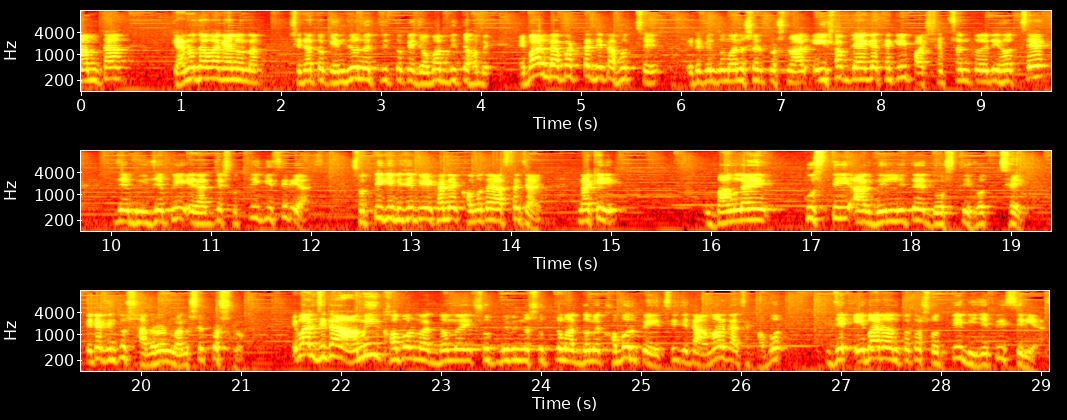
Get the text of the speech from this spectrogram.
নামটা কেন দেওয়া গেল না, সেটা তো কেন্দ্রীয় নেতৃত্বকে জবাব দিতে হবে। এবার ব্যাপারটা যেটা হচ্ছে, এটা কিন্তু মানুষের প্রশ্ন। আর এই সব জায়গা থেকেই পারসেপশন তৈরি হচ্ছে যে বিজেপি এ রাজ্যে সত্যিই কি সিরিয়াস সত্যি কি বিজেপি এখানে ক্ষমতায় আসতে চায়? নাকি বাংলায় কুস্তি আর দিল্লিতে দোস্তি হচ্ছে? এটা কিন্তু সাধারণ মানুষের প্রশ্ন। এবার যেটা আমি খবর মাধ্যমে বিভিন্ন সূত্র মাধ্যমে খবর পেয়েছি, যেটা আমার কাছে খবর, যে এবার অন্তত সত্যি বিজেপি সিরিয়াস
